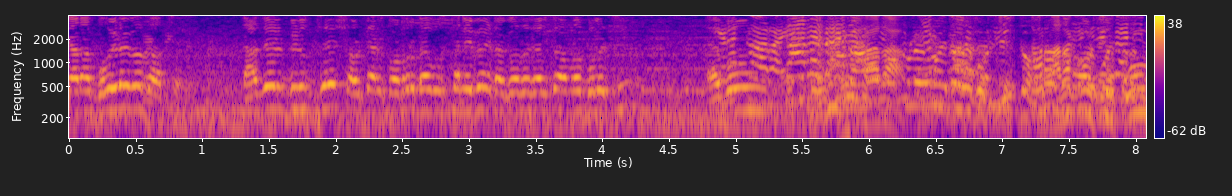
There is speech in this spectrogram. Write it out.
যারা বহিরাগত আছে, তাদের বিরুদ্ধে সরকার কঠোর ব্যবস্থা নেবে, এটা গতকালকে আমরা বলেছি। এবং কারা কারা করছে? কোন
